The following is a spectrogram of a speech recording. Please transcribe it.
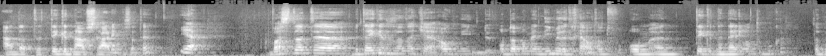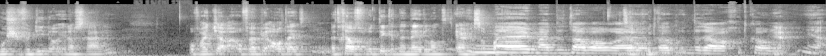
aan dat eh, ticket naar Australië was dat, hè? Ja. Was dat, betekende dat dat je ook niet, op dat moment niet meer het geld had om een ticket naar Nederland te boeken? Dat moest je verdienen in Australië? Of, had je, of heb je altijd het geld voor een ticket naar Nederland ergens apart? Nee, maar dat zou wel, Dat zou wel goed dat, komen. dat zou wel goed komen. Ja. Ja.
